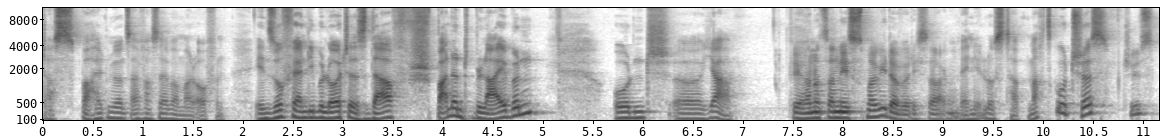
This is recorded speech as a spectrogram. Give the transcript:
das behalten wir uns einfach selber mal offen. Insofern, liebe Leute, es darf spannend bleiben. Und äh, ja, Wir hören uns dann nächstes Mal wieder, würde ich sagen. wenn ihr Lust habt, macht's gut. Tschüss. Tschüss.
